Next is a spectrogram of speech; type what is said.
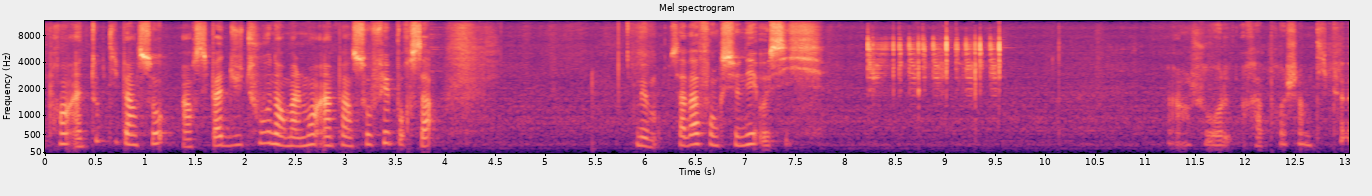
Je prends un tout petit pinceau. Alors c'est pas du tout normalement un pinceau fait pour ça. Mais bon, ça va fonctionner aussi. Alors je vous rapproche un petit peu.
